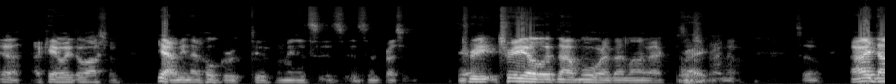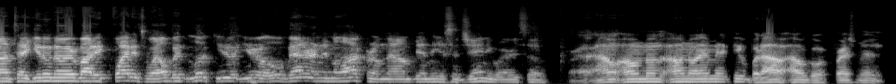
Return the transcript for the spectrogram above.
yeah. I can't wait to watch him. Yeah, I mean that whole group too. I mean it's it's it's impressive. Yeah. Tri- trio, if not more, at that linebacker position Right. right. now. So, all right, Dontae, you don't know everybody quite as well, but look, you you're a old veteran in the locker room now. I've been here since January, so. I don't, I don't know. I don't know that many people, but I'll, I'll go with freshman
